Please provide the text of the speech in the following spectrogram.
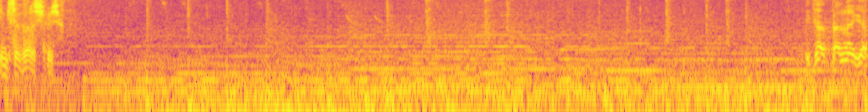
Kimse karışmayacak. Mithat benimle gel.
